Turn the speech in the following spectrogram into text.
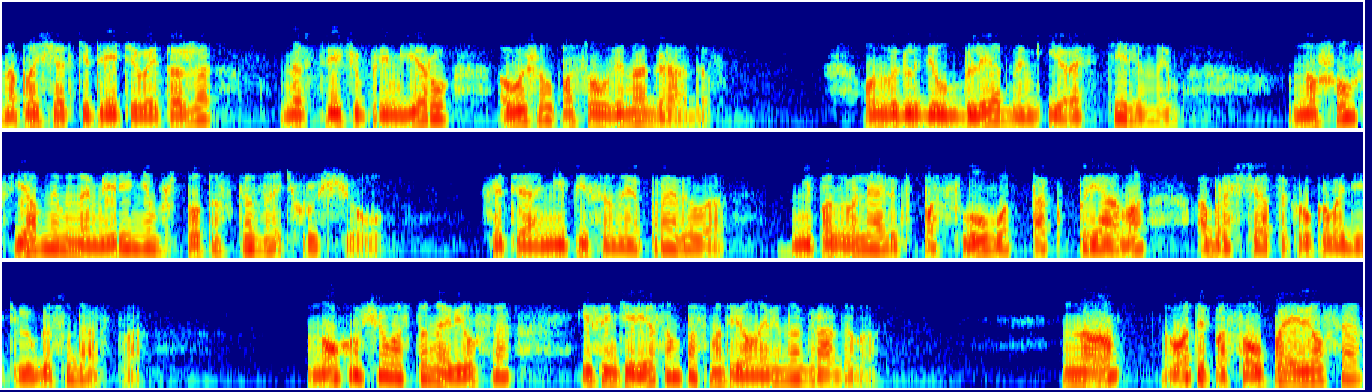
На площадке третьего этажа навстречу премьеру вышел посол Виноградов. Он выглядел бледным и растерянным, но шел с явным намерением что-то сказать Хрущеву, хотя неписанные правила не позволяют послу вот так прямо обращаться к руководителю государства. Но Хрущев остановился и с интересом посмотрел на Виноградова. «Ну, вот и посол появился.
